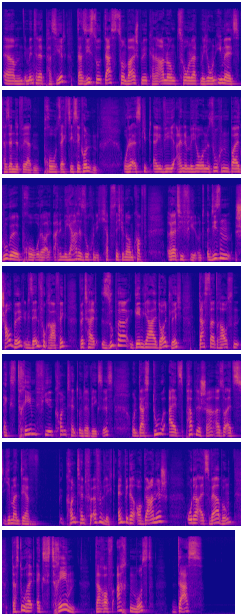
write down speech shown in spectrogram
ähm, im Internet passiert, dann siehst du, dass zum Beispiel, keine Ahnung, 200 Millionen E-Mails versendet werden pro 60 Sekunden. Oder es gibt irgendwie eine Million Suchen bei Google pro oder eine Milliarde Suchen, ich habe es nicht genau im Kopf, relativ viel. Und in diesem Schaubild, in dieser Infografik wird halt super genial deutlich, dass da draußen extrem viel Content unterwegs ist und dass du als Publisher, also als jemand, der Content veröffentlicht, entweder organisch oder als Werbung, dass du halt extrem darauf achten musst, dass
